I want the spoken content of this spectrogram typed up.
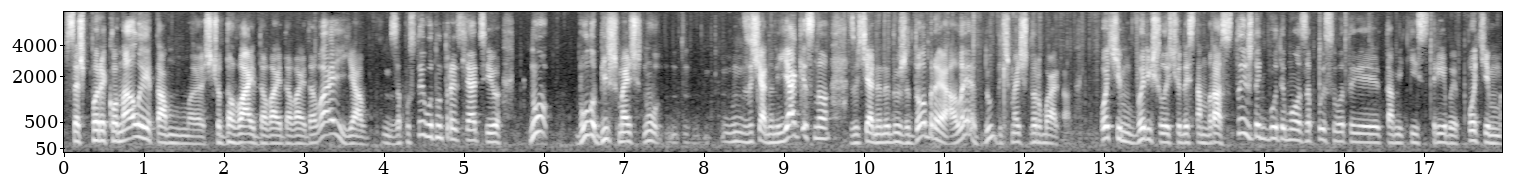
все ж переконали там, е, що давай, давай, давай, давай. Я запустив одну трансляцію. Ну. Було більш-менш, ну звичайно, не якісно, звичайно, не дуже добре, але ну, більш-менш нормально. Потім вирішили, що десь там раз в тиждень будемо записувати там якісь стріми. Потім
